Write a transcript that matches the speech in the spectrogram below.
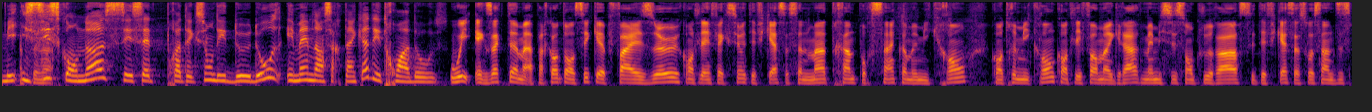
Mais Absolument. ici, ce qu'on a, c'est cette protection des deux doses et même dans certains cas des trois doses. Oui, exactement. Par contre, on sait que Pfizer, contre l'infection, est efficace à seulement 30 comme Omicron. Contre Omicron, contre les formes graves, même s'ils sont plus rares, c'est efficace à 70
